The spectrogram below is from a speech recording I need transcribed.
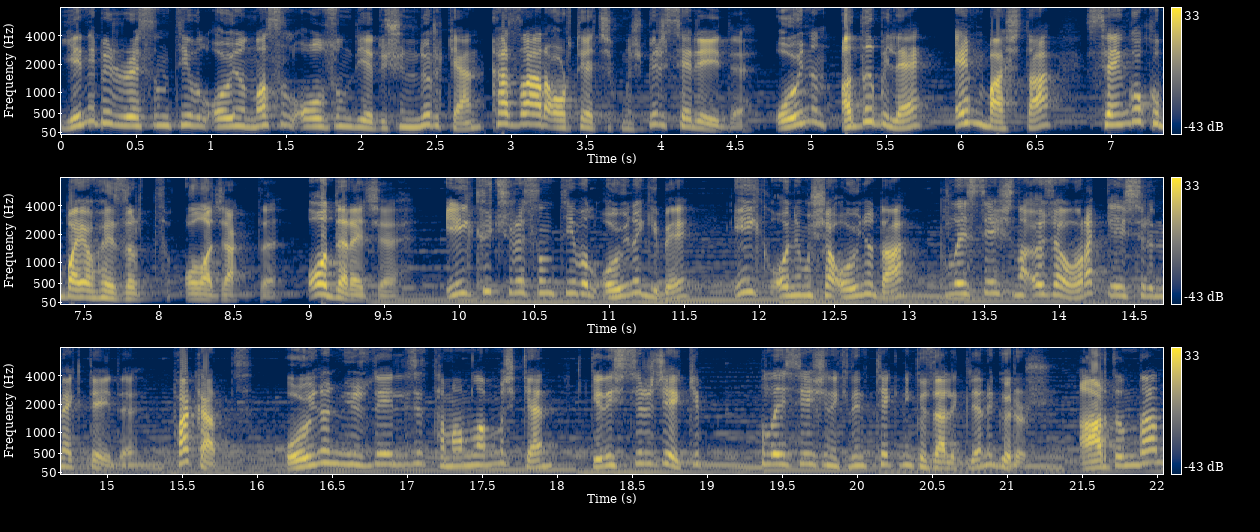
yeni bir Resident Evil oyunu nasıl olsun diye düşünülürken kazara ortaya çıkmış bir seriydi. Oyunun adı bile en başta Sengoku Biohazard olacaktı. O derece. İlk 3 Resident Evil oyunu gibi ilk Onimusha oyunu da PlayStation'a özel olarak geliştirilmekteydi. Fakat oyunun %50'si tamamlanmışken geliştirici ekip PlayStation 2'nin teknik özelliklerini görür. Ardından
